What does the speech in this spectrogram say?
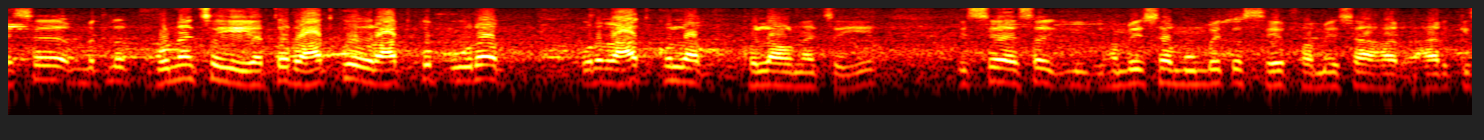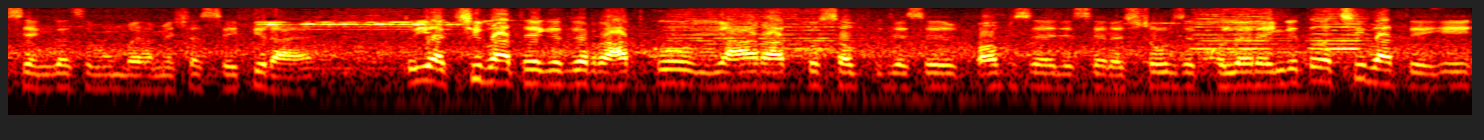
ऐसे मतलब होना चाहिए या तो रात को रात को पूरा पूरा रात खुला खुला होना चाहिए। इससे ऐसा हमेशा मुंबई तो सेफ़ हमेशा हर हर किसी एंगल से मुंबई हमेशा सेफ़ ही रहा है। तो ये अच्छी बात है कि अगर रात को यहाँ रात को सब जैसे पब्स है जैसे रेस्टोरेंट्स है खुले रहेंगे तो अच्छी बात है। ये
